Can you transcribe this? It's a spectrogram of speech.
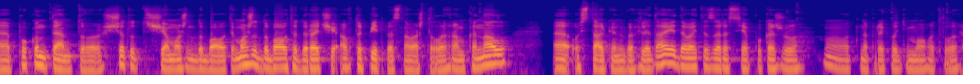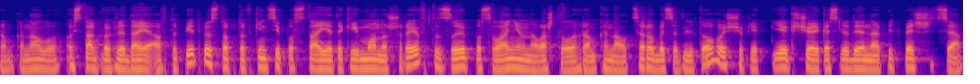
Е, По контенту, що тут ще можна додати? Можна додати, до речі, автопідпис на ваш телеграм-канал. Е, Ось так він виглядає. Давайте зараз я покажу. Ну, от, на прикладі мого телеграм-каналу. Ось так виглядає автопідпис. Тобто в кінці поста є такий моношрифт з посиланням на ваш телеграм-канал. Це робиться для того, щоб якщо якась людина підпишеться,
